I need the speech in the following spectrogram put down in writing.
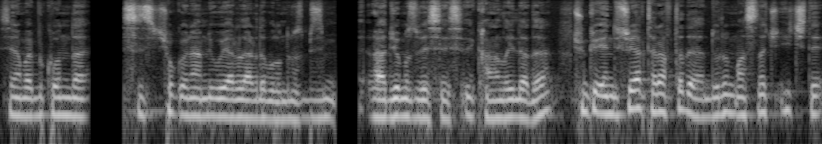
sinema bu konuda siz çok önemli uyarılarda bulundunuz. Bizim radyomuz ve ses kanalıyla da. Çünkü endüstriyel tarafta da durum aslında hiç de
